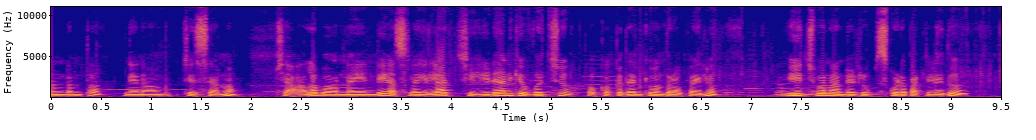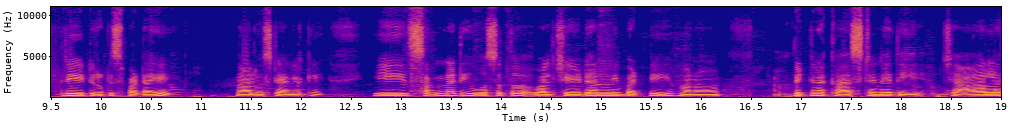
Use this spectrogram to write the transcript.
అనడంతో నేను బుక్ చేశాను. చాలా బాగున్నాయండి. అసలు ఇలా చేయడానికి ఇవ్వచ్చు. ఒక్కొక్క దానికి వంద రూపాయలు. ఈచ్ వన్ హండ్రెడ్ రూపీస్ కూడా పట్టలేదు. త్రీ ఎయిటీ రూపీస్ పడ్డాయి. నాలుగు స్టాండ్లకి. ఈ సన్నటి ఊసతో వాళ్ళు చేయడాన్ని బట్టి మనం పెట్టిన కాస్ట్ అనేది చాలా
